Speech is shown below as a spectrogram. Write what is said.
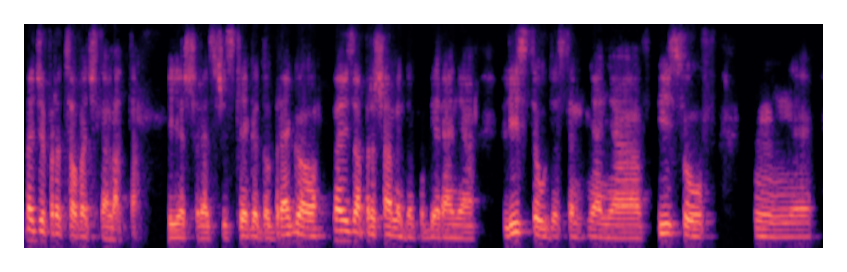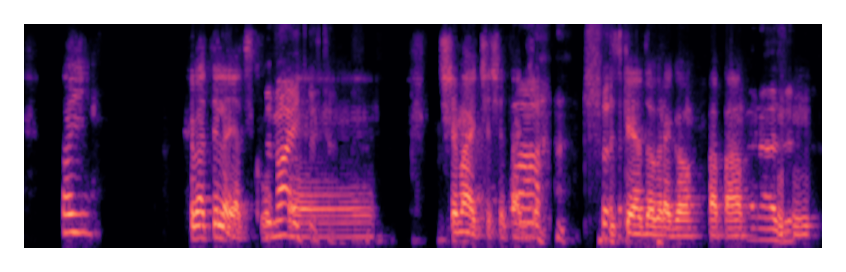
będzie pracować na lata. Jeszcze raz wszystkiego dobrego. No i zapraszamy do pobierania listy, udostępniania wpisów. No i chyba tyle, Jacku. Trzymajcie się. Eee, trzymajcie się także. Wszystkiego dobrego. Pa, pa. Na razie.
